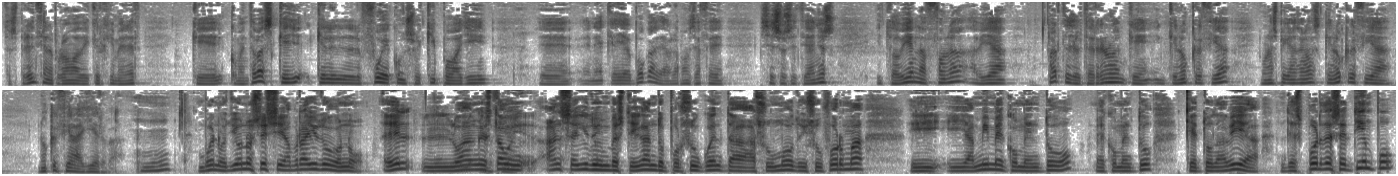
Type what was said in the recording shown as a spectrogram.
tu experiencia en el programa de Iker Jiménez, que comentabas que, que él fue con su equipo allí eh, en aquella época, hablamos de hace seis o siete años, y todavía en la zona había partes del terreno en que, en que no crecía, unas pequeñas zonas que no crecía no crecía la hierba. Uh -huh. Bueno, yo no sé si habrá ido o no. Él lo han estado, han seguido investigando por su cuenta, a su modo y su forma, y, y a mí me comentó, me comentó que todavía después de ese tiempo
